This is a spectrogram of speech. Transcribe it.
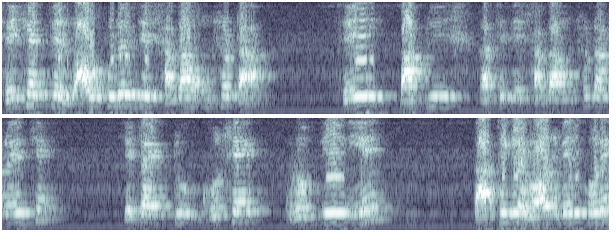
সেই ক্ষেত্রে লাউ ফুলের যে সাদা অংশটা সেই পাপড়ির কাছে যে সাদা অংশটা রয়েছে সেটা একটু ঘষে রোগ দিয়ে নিয়ে তার থেকে রস বের করে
